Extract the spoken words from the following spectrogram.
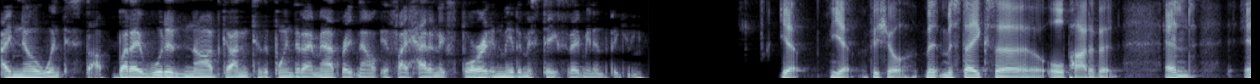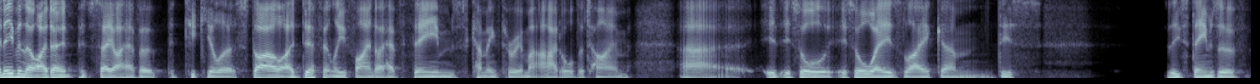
I know when to stop, but I would have not gotten to the point that I'm at right now if I hadn't explored and made the mistakes that I made in the beginning. Yeah, yeah, for sure. M- mistakes are all part of it, and and even though I don't say I have a particular style, I definitely find I have themes coming through in my art all the time. Uh, it, it's all it's always like um, this these themes of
